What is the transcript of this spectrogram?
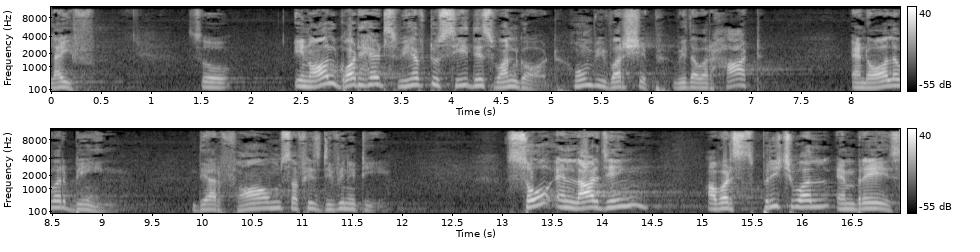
life so in all godheads we have to see this one god whom we worship with our heart and all our being they are forms of his divinity So enlarging our spiritual embrace,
